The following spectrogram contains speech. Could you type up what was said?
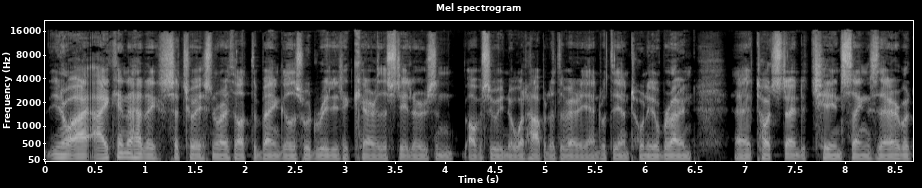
you know I, I kind of had a situation where I thought the Bengals would really take care of the Steelers, and obviously we know what happened at the very end with the Antonio Brown uh, touchdown to change things there. But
